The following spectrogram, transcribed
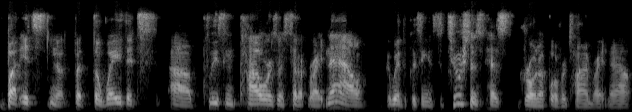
but it's you know, but the way that uh, policing powers are set up right now, the way the policing institutions has grown up over time right now,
